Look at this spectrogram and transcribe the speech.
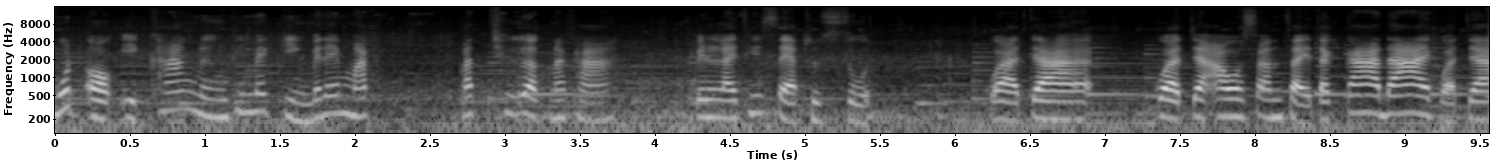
มุดออกอีกข้างหนึ่งที่แม่กิ่งไม่ได้มัด มัดเชือกนะคะ เป็นอะไรที่แสบสุดๆ กว่าจะกว่าจะเอาซันใส่ตะกร้าได้กว่าจะ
